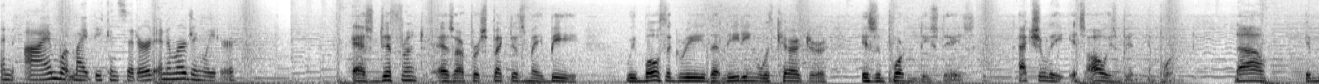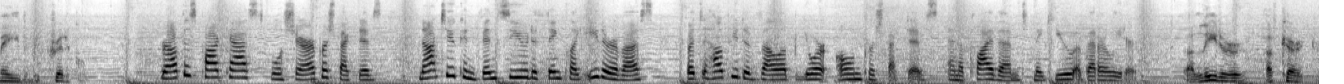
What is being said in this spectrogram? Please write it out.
And I'm what might be considered an emerging leader. As different as our perspectives may be, we both agree that leading with character is important these days. Actually, it's always been important. Now, it may even be critical. Throughout this podcast, we'll share our perspectives, not to convince you to think like either of us, but to help you develop your own perspectives and apply them to make you a better leader. A leader of character.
